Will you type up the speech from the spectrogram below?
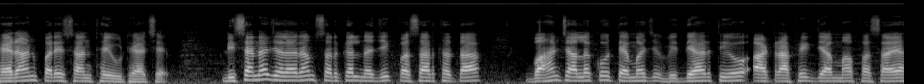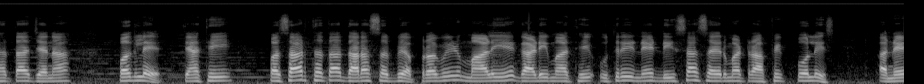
હેરાન પરેશાન થઈ ઉઠ્યા છે. ડીસાના જલારામ સર્કલ નજીક પસાર થતા વાહન ચાલકો તેમજ વિદ્યાર્થીઓ આ ટ્રાફિક જામમાં ફસાયા હતા, જેના પગલે ત્યાંથી પસાર થતા ધારાસભ્ય પ્રવીણ માળીએ ગાડીમાંથી ઉતરીને ડીસા શહેરમાં ટ્રાફિક પોલીસ અને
